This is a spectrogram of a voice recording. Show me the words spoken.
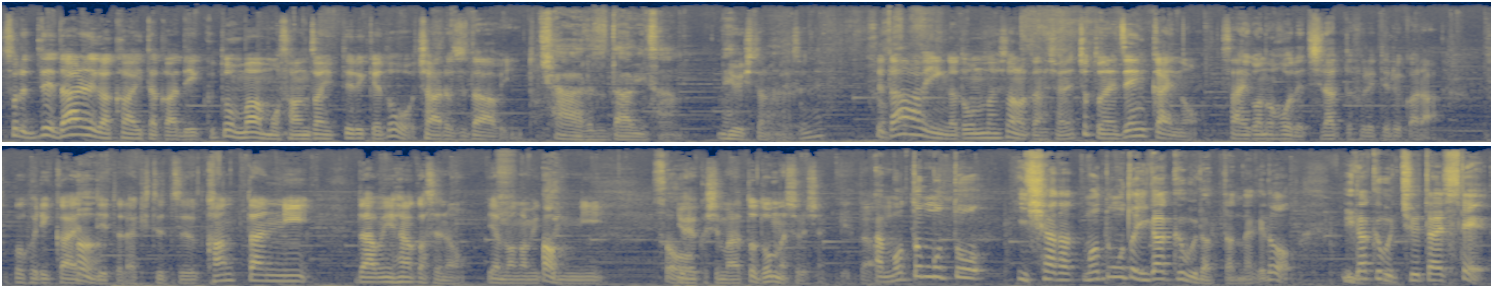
それで誰が書いたかでいくとまあもう散々言ってるけどチャールズ・ダーウィンと。チャールズ・ダーウィンさんね。いう人なんですよね。でダーウィンがどんな人なのって話はねちょっとね前回の最後の方でちらっと触れてるからそこを振り返っていただきつつ、簡単にダーウィン博士の山上君にそう予約してもらうとどんな人でしたっけ？もともと医者だもともと医学部だったんだけど医学部中退して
